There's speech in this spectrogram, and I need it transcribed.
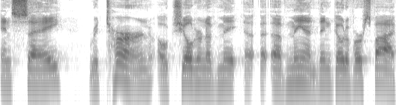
and say, Return, O children of, me, uh, uh, of men. Then go to verse 5.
